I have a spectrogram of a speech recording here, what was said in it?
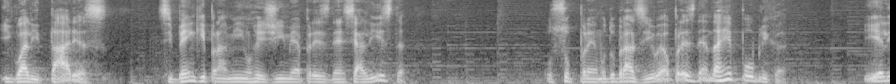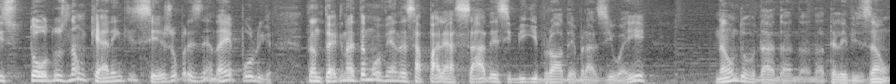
igualitárias, se bem que para mim o regime é presidencialista, o Supremo do Brasil é o presidente da República. E eles todos não querem que seja o presidente da República. Tanto é que nós estamos vendo essa palhaçada, esse Big Brother Brasil aí, não do, da, da, da televisão,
